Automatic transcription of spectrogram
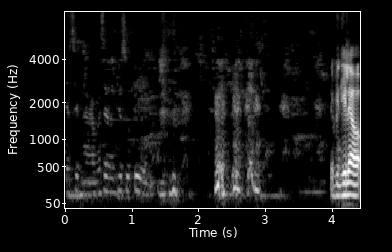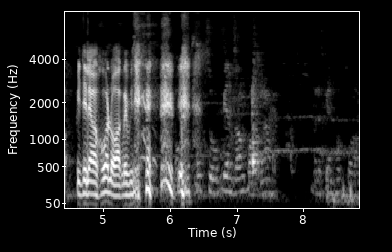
เจ็ดสิบห้าเปอร์เซ็นต์คือซูปี้เดี๋ยว ปีที่แล้วปีที่แล้วโคตรออกเลยปีที่หกสูบเปลี่ยนสองปอกนะมันเปลี่ยนหกปอก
